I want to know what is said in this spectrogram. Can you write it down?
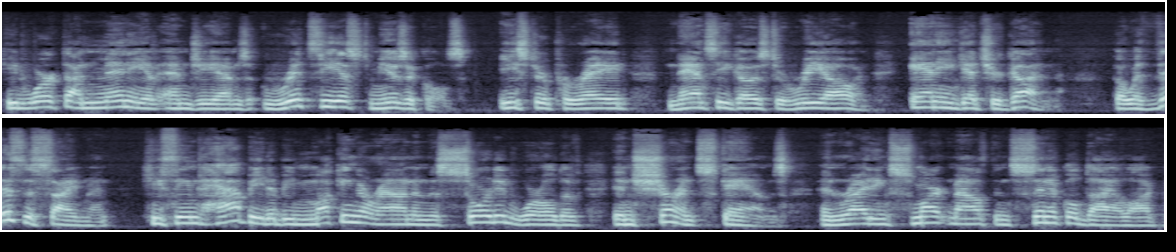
He'd worked on many of MGM's ritziest musicals Easter Parade, Nancy Goes to Rio, and Annie Get Your Gun. But with this assignment, he seemed happy to be mucking around in the sordid world of insurance scams and writing smart mouthed and cynical dialogue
